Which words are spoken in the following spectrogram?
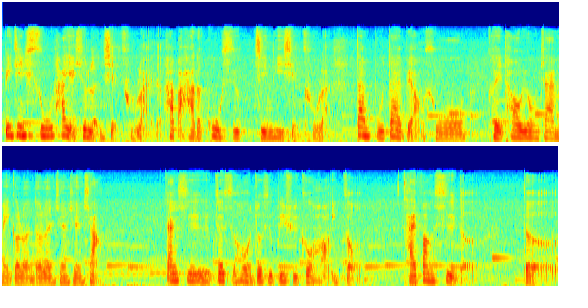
毕竟书它也是人写出来的，他把他的故事经历写出来，但不代表说可以套用在每个人的人生身上。但是这时候，就是必须做好一种开放式的的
